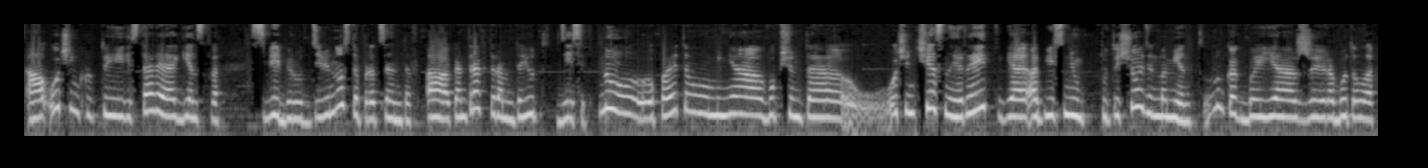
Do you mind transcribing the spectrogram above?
А очень крутые и старые агентства себе берут 90%, а контракторам дают 10%. Ну, поэтому у меня, в общем-то, очень честный рейд. Я объясню тут еще один момент. Ну, как бы я же работала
